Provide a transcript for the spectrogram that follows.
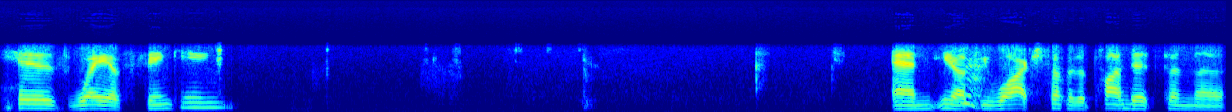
his way of thinking. And you know, if you watch some of the pundits and the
